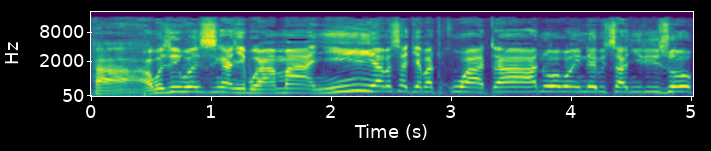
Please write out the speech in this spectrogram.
obuzibu bwesisinkanye bw'amaanyi abasajja batukwata noba olina ebisanyirizo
